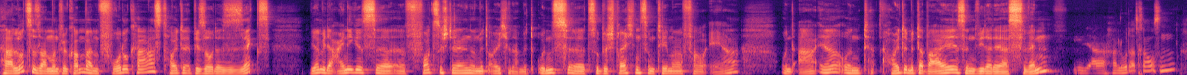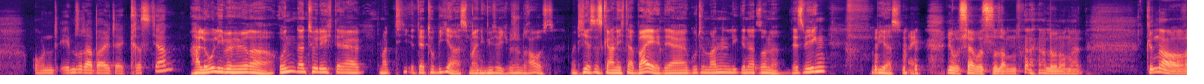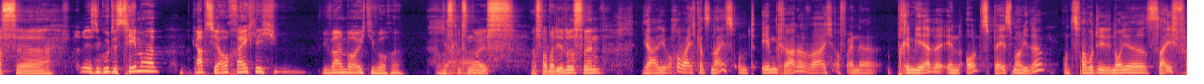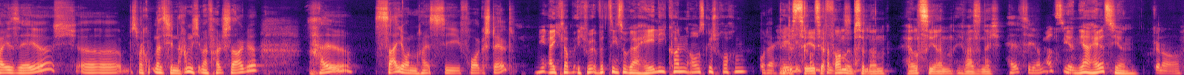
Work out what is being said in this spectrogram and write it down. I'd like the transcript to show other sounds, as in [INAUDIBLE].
Hallo zusammen und willkommen beim Fotocast, heute Episode 6. Wir haben wieder einiges äh, vorzustellen und mit euch oder mit uns äh, zu besprechen zum Thema VR und AR. Und heute mit dabei sind wieder der Sven. Ja, hallo da draußen. Und ebenso dabei der Christian. Hallo, liebe Hörer. Und natürlich der, Mathi der Tobias. Meine Güte, ich bin schon raus. Matthias ist gar nicht dabei. Der gute Mann liegt in der Sonne. Deswegen, Tobias. Hi. [LAUGHS] jo, servus zusammen. [LAUGHS] hallo nochmal. Genau, was. Äh ist ein gutes Thema. Gab es ja auch reichlich. Wie waren bei euch die Woche? Was ja. gibt's Neues? Was war bei dir los, Sven? Ja, die Woche war ich ganz nice und eben gerade war ich auf einer Premiere in Old Space mal wieder. Und zwar wurde die neue Sci-Fi-Serie, ich äh, muss mal gucken, dass ich den Namen nicht immer falsch sage, Hal Sion heißt sie vorgestellt. Nee, ich glaube, ich wird es nicht sogar Halicon ausgesprochen? Oder Halicon? Nee, das C ist ja Form Y. Halcyon, ich weiß es nicht. Halcyon? Halcyon, ja, Halcyon. Genau.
